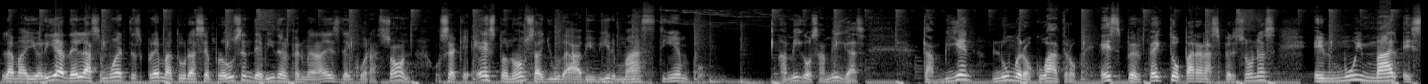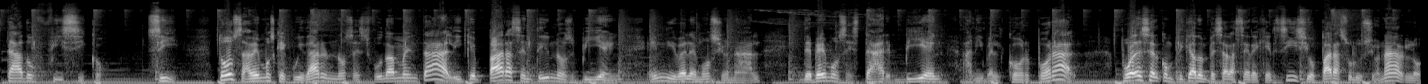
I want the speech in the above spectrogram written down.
la mayoría de las muertes prematuras se producen debido a enfermedades de corazón, o sea que esto nos ayuda a vivir más tiempo. Amigos, amigas, también número 4 es perfecto para las personas en muy mal estado físico. Sí, todos sabemos que cuidarnos es fundamental y que para sentirnos bien en nivel emocional debemos estar bien a nivel corporal. Puede ser complicado empezar a hacer ejercicio para solucionarlo,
